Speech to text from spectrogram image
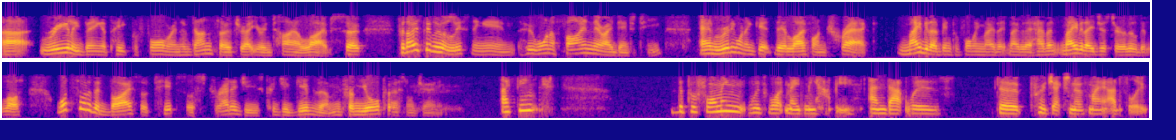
uh, really being a peak performer and have done so throughout your entire life. So, for those people who are listening in who want to find their identity and really want to get their life on track, maybe they've been performing, maybe they, maybe they haven't, maybe they just are a little bit lost. What sort of advice or tips or strategies could you give them from your personal journey? I think the performing was what made me happy, and that was the projection of my absolute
